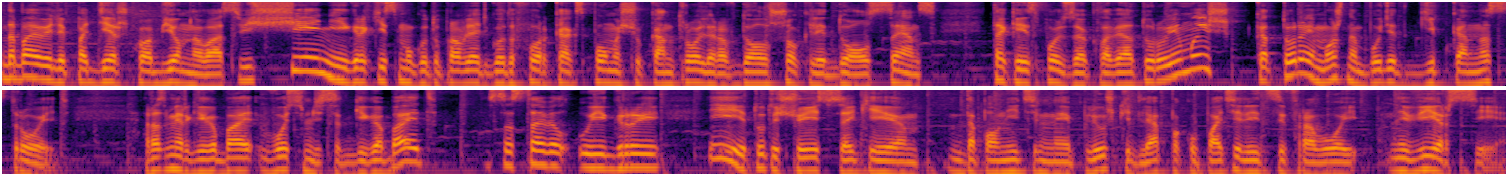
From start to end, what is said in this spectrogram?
Добавили поддержку объемного освещения, игроки смогут управлять God of War как с помощью контроллеров DualShock или DualSense, так и используя клавиатуру и мышь, которые можно будет гибко настроить. Размер гигабайт 80 гигабайт составил у игры, и тут еще есть всякие дополнительные плюшки для покупателей цифровой версии.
